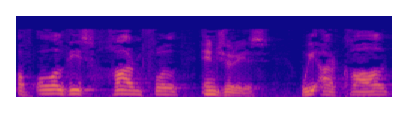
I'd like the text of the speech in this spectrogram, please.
of all these harmful injuries, we are called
